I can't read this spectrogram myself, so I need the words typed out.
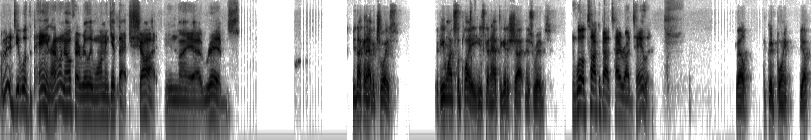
I'm going to deal with the pain. I don't know if I really want to get that shot in my uh, ribs. He's not going to have a choice. If he wants to play, he's going to have to get a shot in his ribs. We'll talk about Tyrod Taylor. Well, a good point. Yep.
